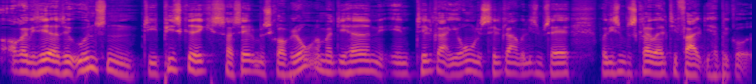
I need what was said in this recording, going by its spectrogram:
og reviderede det uden sådan, de piskede ikke sig selv med skorpioner, men de havde en, en tilgang, ironisk tilgang, hvor de ligesom sagde, hvor de ligesom beskrev alle de fejl, de havde begået.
